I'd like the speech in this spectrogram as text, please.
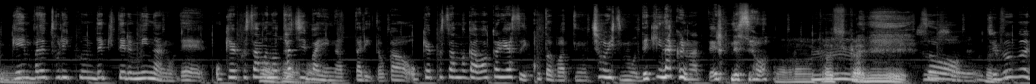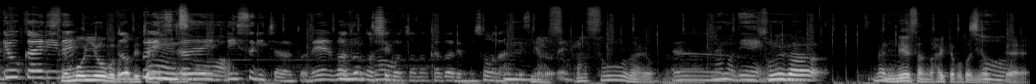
ん。現場で取り組んできてる身なので、お客様の立場になったりとか、お客様が分かりやすい言葉っていうのをチョイスもできなくなってるんですよ。確かにそうそう自分が業界にね専門用語とかどっぷり出ちゃうんですね。使いすぎちゃうとね、まあ、うんどの仕事の方でもそうなんですけどね。そりゃそうだよな。うんなのでそれが何うん。姉さんが入ったことによって。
